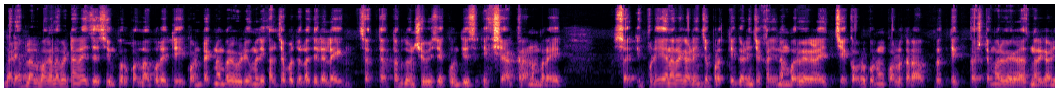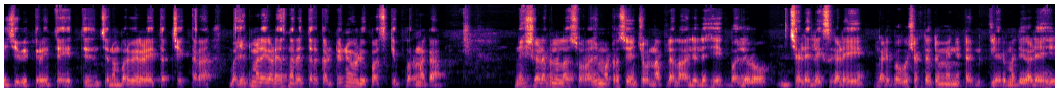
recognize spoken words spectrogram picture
गाडी आपल्याला बघायला भेटणार आहे. जयसिंगपूर कोल्हापूर येथे. कॉन्टॅक्ट नंबर व्हिडिओमध्ये खालच्या बाजूला दिलेला आहे. सत्याहत्तर दोनशे वीस एकोणतीस एकशे अकरा नंबर आहे. स पुढे येणाऱ्या गाड्यांच्या प्रत्येक गाडींच्या खाली नंबर वेगळा आहेत. चेकआउट करून कॉल करा. प्रत्येक कस्टमर वेगळा असणारे गाडीची विक्रेते आहेत त्यांचे नंबर वेगळे आहेत. तर चेक करा. बजेटमध्ये गाडी असणार आहेत. तर कंटिन्यू व्हिडिओ पास स्किप करू नका. नेक्स्ट गाडी आपल्याला स्वराज मोटर्स यांच्याकडून आपल्याला आलेले आहे. बलेरो झेडेल एक्स गाडी आहे. गाडी बघू शकता तुम्ही नीट अँड क्लिअरमध्ये गाडी आहे.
